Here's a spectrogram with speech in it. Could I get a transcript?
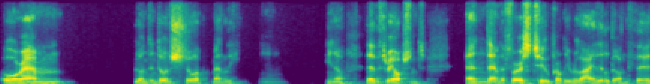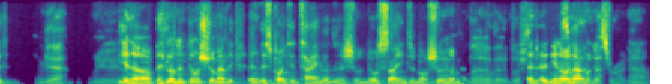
Or um, London don't show up mentally. Mm. You know, they're the three options. And um, the first two probably rely a little bit on the third. Yeah. Yeah. You know, if London don't show mentally, and at this point in time, London has shown no signs of not showing no, up. No, they're just and, and you know, and that, right now.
